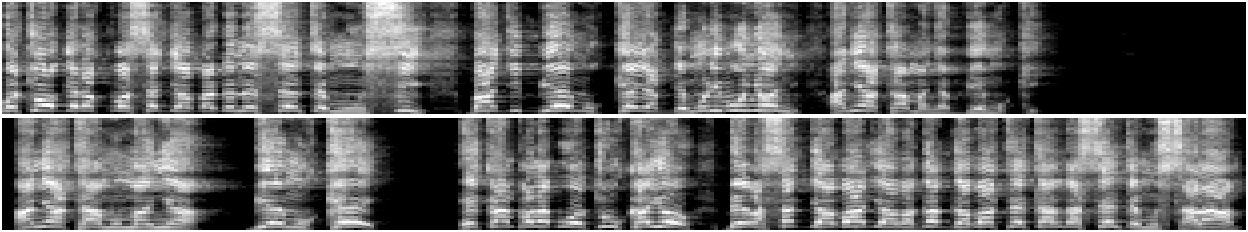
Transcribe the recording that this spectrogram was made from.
Bwe twogera ku basajja abadde ne sente mu nsi bagi bmk yadde muli bunyonyi. Ani ate amanya bmk ani ate amumanya bmk ekampala bw'otuukayo be basajja abaali abagagga bateekanga sente mu salaamu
